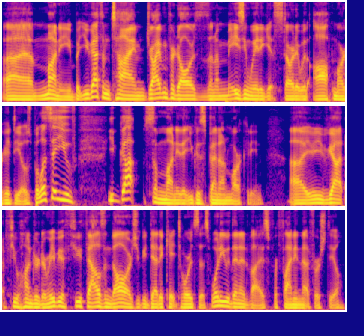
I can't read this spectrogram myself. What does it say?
uh, money, but you got some time, driving for dollars is an amazing way to get started with off-market deals. But let's say you've you've got some money that you could spend on marketing. Uh, you've got a few hundred or maybe a few thousand dollars you could dedicate towards this. What do you then advise for finding that first deal?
